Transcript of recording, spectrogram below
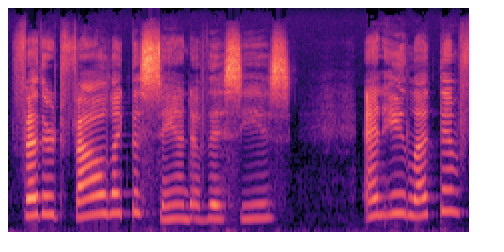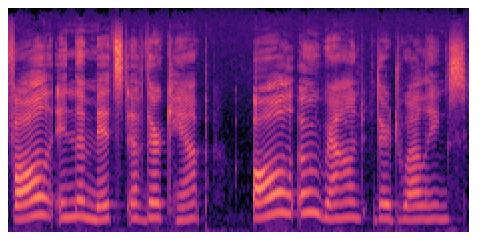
feathered fowl like the sand of the seas. And he let them fall in the midst of their camp, all around their dwellings.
